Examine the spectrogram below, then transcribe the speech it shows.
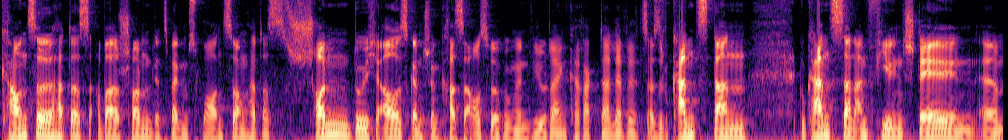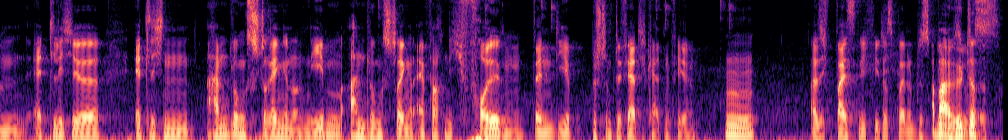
Council hat das aber schon, jetzt bei dem Swan Song hat das schon durchaus ganz schön krasse Auswirkungen, wie du deinen Charakter levelst. Also du kannst dann, du kannst dann an vielen Stellen ähm, etliche, etlichen Handlungssträngen und Nebenhandlungssträngen einfach nicht folgen, wenn dir bestimmte Fertigkeiten fehlen. Mhm. Also ich weiß nicht, wie das bei einem Disco aber erhöht das, ist.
